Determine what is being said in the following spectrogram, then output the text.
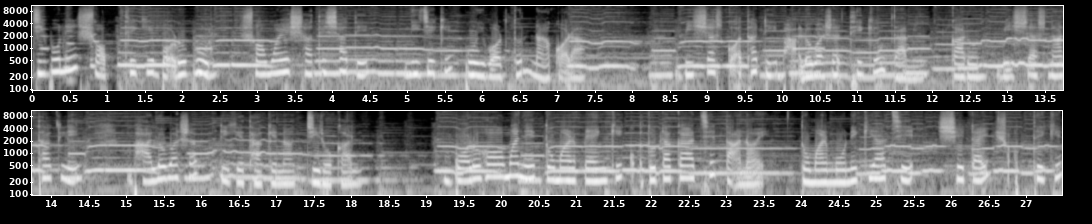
জীবনের সব থেকে বড় ভুল সময়ের সাথে সাথে নিজেকে পরিবর্তন না করা। বিশ্বাস কথাটি ভালোবাসার থেকেও দামি, কারণ বিশ্বাস না থাকলে ভালোবাসা টিকে থাকে না চিরকাল। বড় হওয়া মানে তোমার ব্যাংকে কত টাকা আছে তা নয়। তোমার মনে কি আছে? সেটাই সব থেকে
